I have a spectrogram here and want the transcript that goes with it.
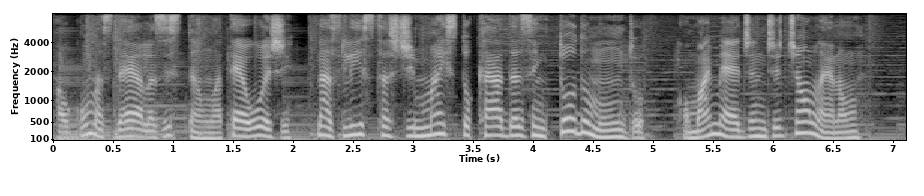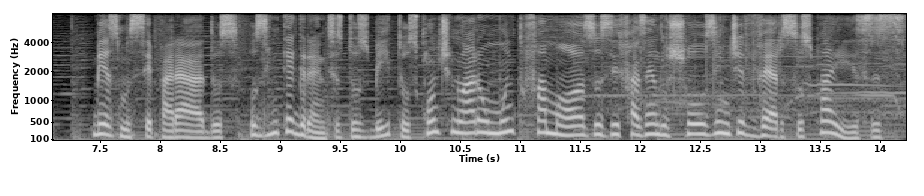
Algumas delas estão, até hoje, nas listas de mais tocadas em todo o mundo, como Imagine de John Lennon. Mesmo separados, os integrantes dos Beatles continuaram muito famosos e fazendo shows em diversos países.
